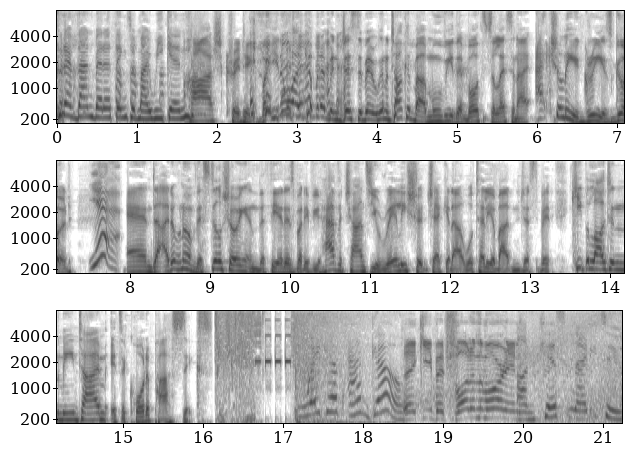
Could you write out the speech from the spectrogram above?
could have done better things with my weekend. harsh critic. But you know what? Coming up in just a bit, we're going to talk about a movie that both Celeste and I actually agree is good. Yeah. And uh, I don't know if they're still showing it in the theaters, but if you have a chance, you really should check it out. We'll tell you about it in just a bit. Keep it locked in in the meantime. It's a quarter past six. Wake up and go. They keep it fun in the morning. On Kiss 92.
